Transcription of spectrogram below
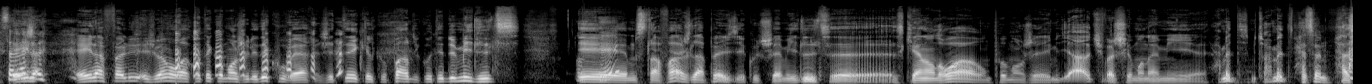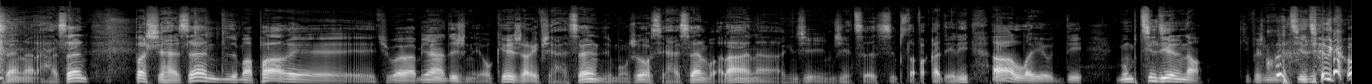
Ça et va, il a, je- et il a fallu, et je vais même vous raconter comment je l'ai découvert. J'étais quelque part du côté de et euh, Mustafa, je l'appelle, je dis écoute, je suis à Midl, euh, est-ce qu'il y a un endroit où on peut manger? Il me dit ah, tu vas chez mon ami euh, Ahmed, Ahmed Hassan. Hassan, Hassan. pas chez Hassan de ma part et tu vas bien déjeuner. Ok, j'arrive chez Hassan, je dis bonjour, c'est Hassan, voilà, c'est Mustafa Kaderi. Ah, Allah yaoudi, mon petit dîner. كيفاش الممثل ديالكم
